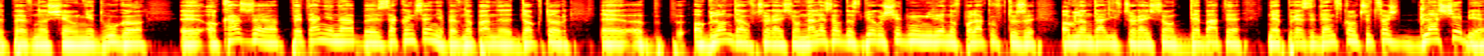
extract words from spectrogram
e, pewno się niedługo e, okaże. Pytanie na zakończenie. Pewno pan doktor e, oglądał wczorajszą, należał do zbioru 7 milionów Polaków, którzy oglądali wczorajszą debatę prezydencką. Czy coś dla siebie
